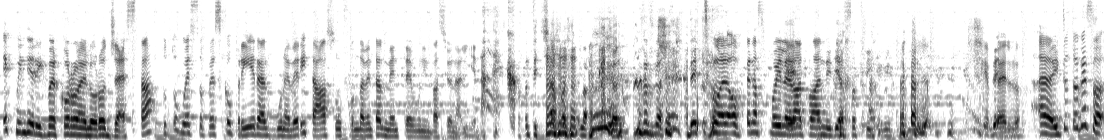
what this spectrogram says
e quindi ripercorrono le loro gesta. Tutto questo per scoprire alcune verità su fondamentalmente un'invasione aliena. ecco, diciamocelo. Detto, ho appena spoilerato anni di Assassin's Creed. Che bello. Allora, in tutto questo,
